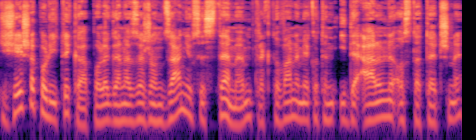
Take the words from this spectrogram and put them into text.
Dzisiejsza polityka polega na zarządzaniu systemem traktowanym jako ten idealny, ostateczny,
